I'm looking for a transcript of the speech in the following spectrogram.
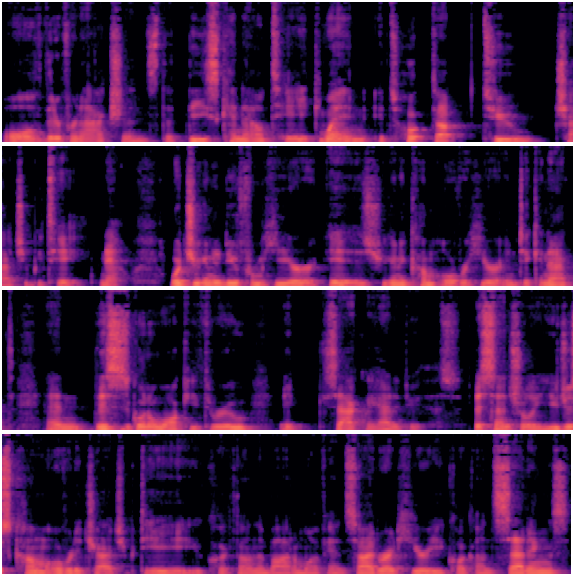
all of the different actions that these can now take when it's hooked up to ChatGPT. Now, what you're going to do from here is you're going to come over here into Connect, and this is going to walk you through exactly how to do this. Essentially, you just come over to ChatGPT, you click on the bottom left hand side right here, you click on Settings,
